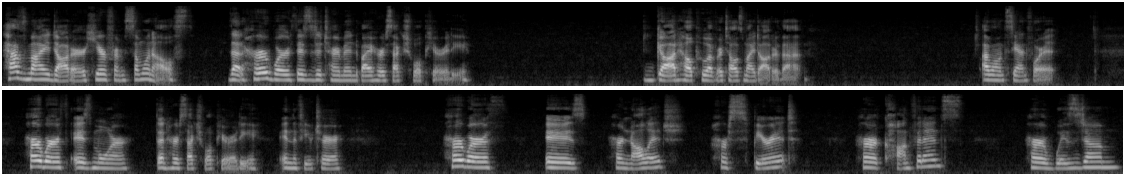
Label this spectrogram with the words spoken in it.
have my daughter hear from someone else that her worth is determined by her sexual purity. God help whoever tells my daughter that. I won't stand for it. Her worth is more than her sexual purity in the future. Her worth is her knowledge, her spirit, her confidence, her wisdom,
